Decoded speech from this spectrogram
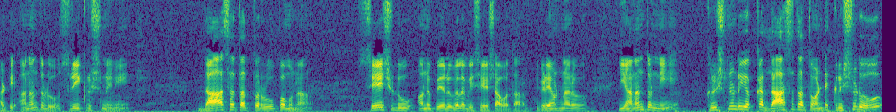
అట్టి అనంతుడు శ్రీకృష్ణుని దాసతత్వ రూపమున శేషుడు అను పేరు గల విశేష అవతారం. ఇక్కడ ఏమంటున్నారు? ఈ అనంతుణ్ణి కృష్ణుడి యొక్క దాసతత్వం అంటే కృష్ణుడు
